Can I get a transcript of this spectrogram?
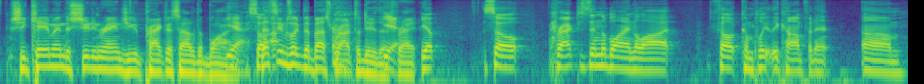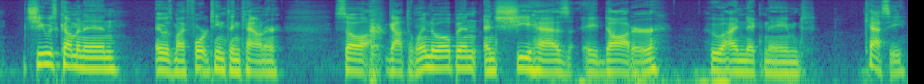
she came into shooting range. You'd practice out of the blind. Yeah, so that I- seems like the best route to do this, right? Yep. So practiced in the blind a lot. Felt completely confident. Um, she was coming in. It was my 14th encounter. So I got the window open, and she has a daughter who I nicknamed Cassie.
